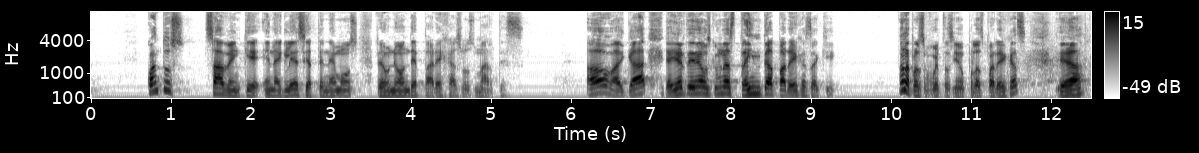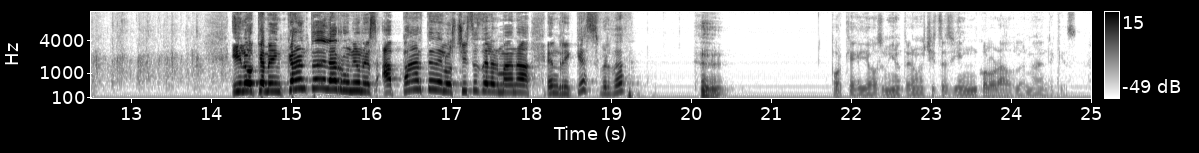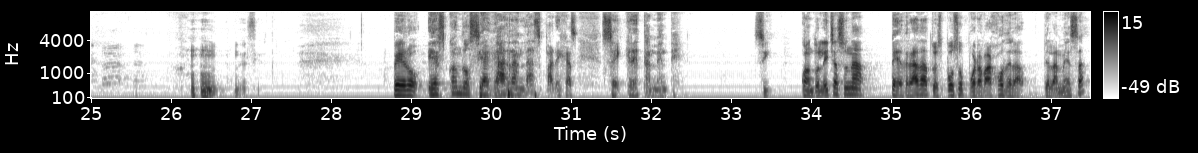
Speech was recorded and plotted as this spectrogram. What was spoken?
¿Cuántos saben que en la iglesia tenemos reunión de parejas los martes? Oh my God. Y ayer teníamos como unas 30 parejas aquí. Un aplauso fuerte, Señor, por las parejas. Yeah. Y lo que me encanta de las reuniones, aparte de los chistes de la hermana Enríquez, ¿verdad? Porque Dios mío, trae unos chistes bien colorados la hermana Enríquez. no es cierto. Pero es cuando se agarran las parejas secretamente. ¿Sí? Cuando le echas una pedrada a tu esposo por abajo de la, de la mesa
